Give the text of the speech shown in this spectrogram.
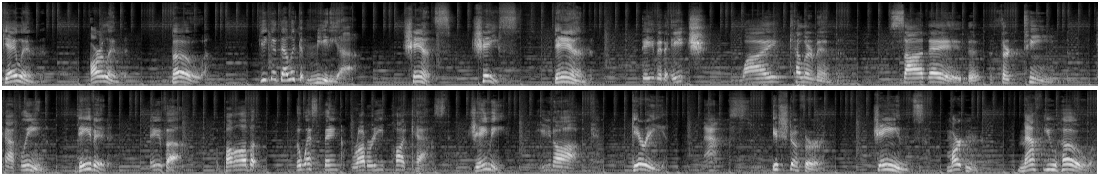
Galen, Arlen, Bo, Gigadelic Media, Chance, Chase, Dan, David H. Y. Kellerman, Sadeed 13, Kathleen, David, Ava, Bob, The West Bank Robbery Podcast, Jamie, Enoch, Gary, Max, Ishtofer, James, Martin, Matthew Ho,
